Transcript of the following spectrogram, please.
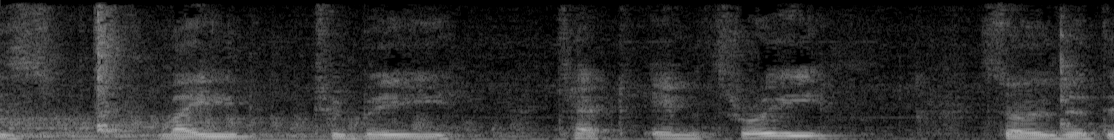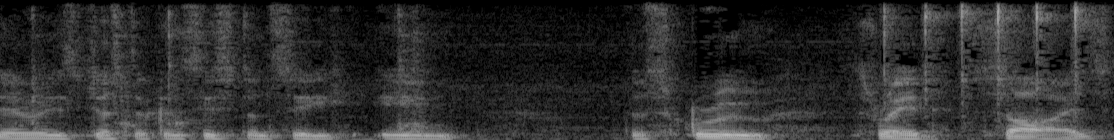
is made to be tapped M3 so that there is just a consistency in the screw thread size.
